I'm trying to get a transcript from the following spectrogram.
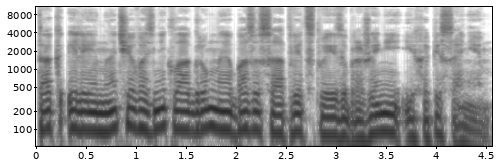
Так или иначе возникла огромная база соответствия изображений их описаниям.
